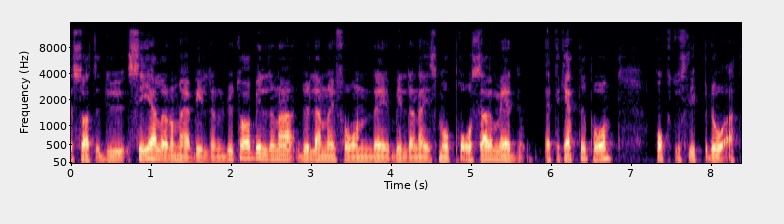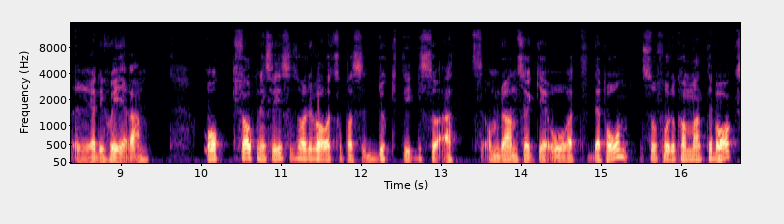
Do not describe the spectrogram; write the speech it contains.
så att du ser alla de här bilderna. Du tar bilderna, du lämnar ifrån dig bilderna i små påsar med etiketter på och du slipper då att redigera. Och förhoppningsvis så har du varit så pass duktig så att om du ansöker året därpå så får du komma tillbaks.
